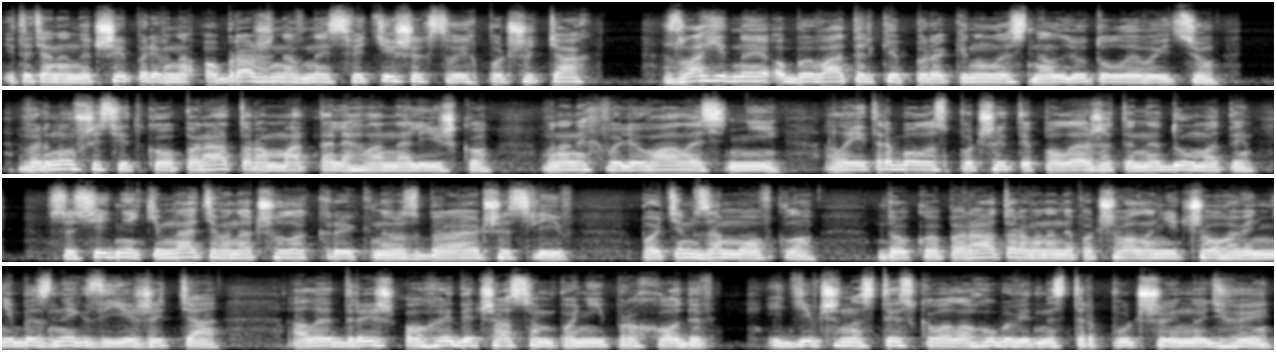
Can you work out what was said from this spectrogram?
і Тетяна Нечипорівна, ображена в найсвятіших своїх почуттях, з лагідної обивательки перекинулась на люту левицю. Вернувшись від кооператора, Марта лягла на ліжко. Вона не хвилювалась, ні, але їй треба було спочити, полежати, не думати. В сусідній кімнаті вона чула крик, не розбираючи слів. Потім замовкло. До кооператора вона не почувала нічого, він ніби зник з її життя, але дриж огиди часом по ній проходив, і дівчина стискувала губи від нестерпучої нудьги.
